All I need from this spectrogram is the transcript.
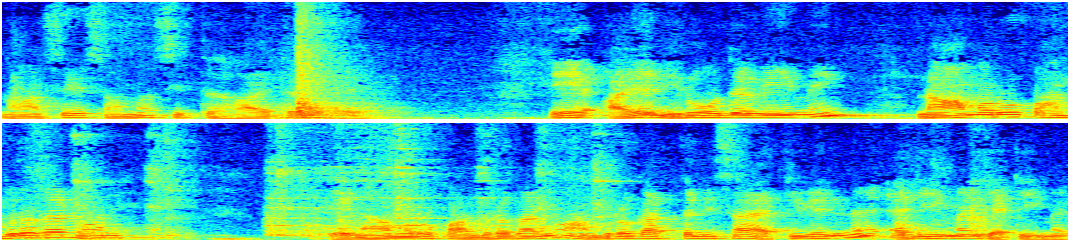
නාසය සම සිත ආයතනය. ඒ අය නිරෝධ වීමෙන් නාම රූප හඳුර ගන්නවානේ. ඒ නාම රූප හඳුර ගන්නවා හඳුරගත්ත නිසා ඇති වෙන්න ඇලීමයි ගැටීමයි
